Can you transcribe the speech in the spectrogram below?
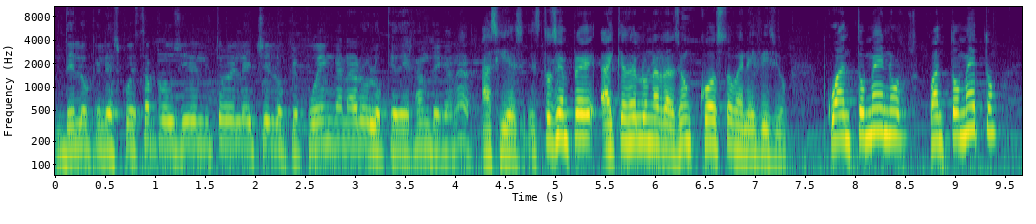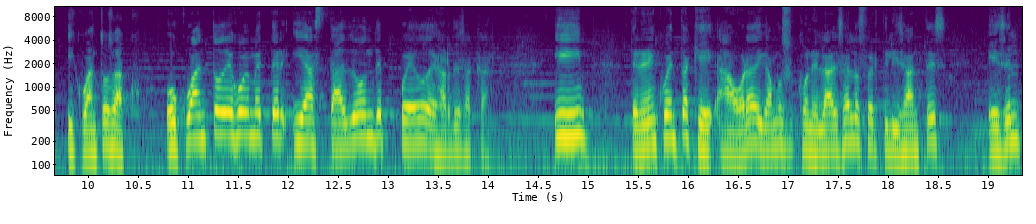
de lo que les cuesta producir el litro de leche, lo que pueden ganar o lo que dejan de ganar. Así es, esto siempre hay que hacerle una relación costo-beneficio. ¿Cuánto menos, cuánto meto y cuánto saco? O cuánto dejo de meter y hasta dónde puedo dejar de sacar. Y Tener en cuenta que ahora, digamos, con el alza de los fertilizantes, es el,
